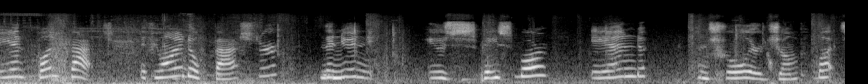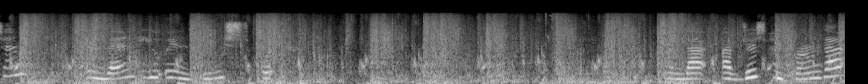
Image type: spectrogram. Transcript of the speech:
And fun fact, if you want to go faster, then you use spacebar and controller jump button, and then you can boost. And that, I've just confirmed that.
